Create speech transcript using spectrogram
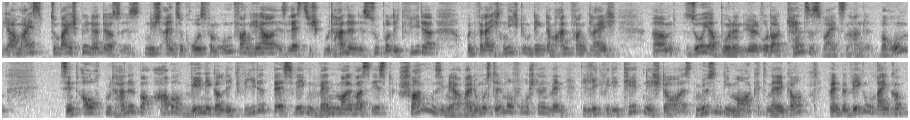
ja, Mais zum Beispiel, ne, das ist nicht allzu groß vom Umfang her, es lässt sich gut handeln, ist super liquide und vielleicht nicht unbedingt am Anfang gleich ähm, Sojabohnenöl oder Kansas-Weizen handeln. Warum? Sind auch gut handelbar, aber weniger liquide. Deswegen, wenn mal was ist, schwanken sie mehr. Weil du musst dir immer vorstellen, wenn die Liquidität nicht da ist, müssen die Market Maker, wenn Bewegung reinkommt,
